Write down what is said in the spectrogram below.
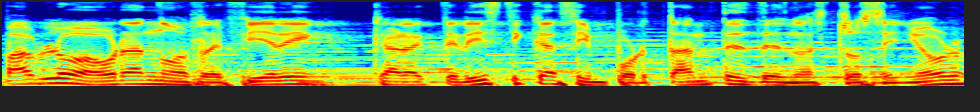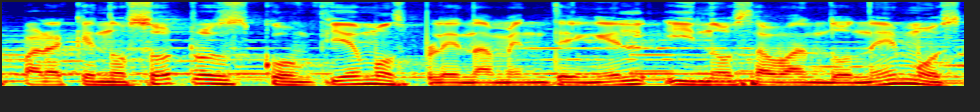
Pablo ahora nos refiere características importantes de nuestro Señor para que nosotros confiemos plenamente en Él y nos abandonemos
